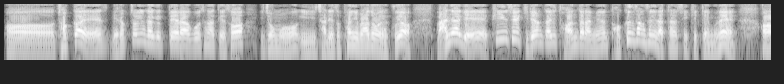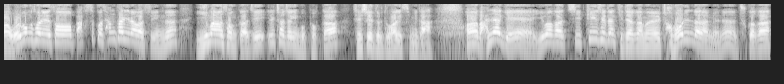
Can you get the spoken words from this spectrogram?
어, 저가의 매력적인 가격대라고 생각돼서 이 종목 이 자리에서 편입을 하도록 했고요. 만약에 피인수의 기대감까지 더한다면 더 큰 상승이 나타날 수 있기 때문에 어, 월봉선에서 박스권 상단이라고 할 수 있는 2만 원 선까지 1차적인 목표가 제시해 드리도록 하겠습니다. 어, 만약에 이와 같이 피인수에 대한 기대감을 저버린다면 주가가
